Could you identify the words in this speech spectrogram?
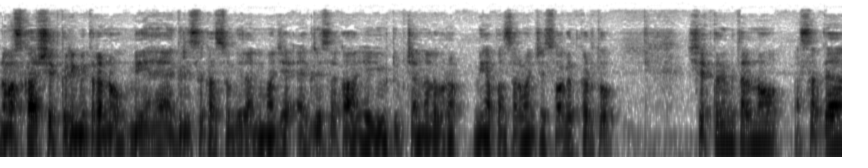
नमस्कार शेतकरी मित्रांनो मी आहे ॲग्री सखा सुमीर आणि माझ्या ॲग्री सखा या यूट्यूब चॅनलवर मी आपण सर्वांचे स्वागत करतो. शेतकरी मित्रांनो सध्या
